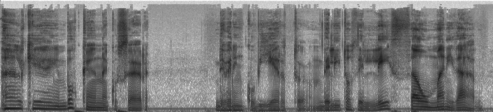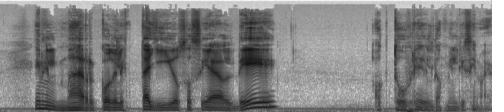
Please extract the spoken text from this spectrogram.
al que buscan acusar de haber encubierto delitos de lesa humanidad en el marco del estallido social de octubre del 2019.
